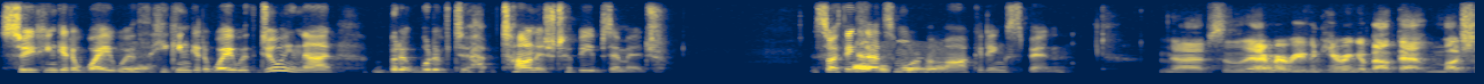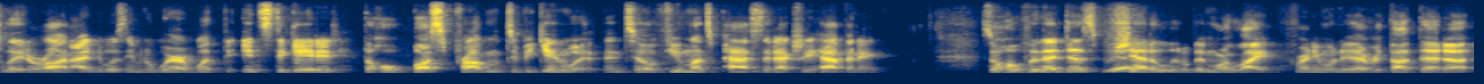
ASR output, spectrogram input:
So you can get away with Yeah. he can get away with doing that, but it would have t- tarnished Habib's image. So I think Oh, that's for more of a marketing spin. No, absolutely. I remember even hearing about that much later on. I wasn't even aware of what instigated the whole bus problem to begin with until a few months past it actually happening. So hopefully that does Yeah. shed a little bit more light for anyone who ever thought that uh,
